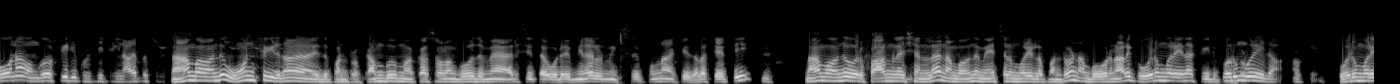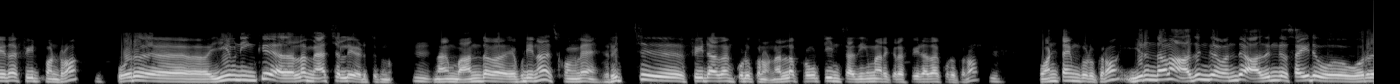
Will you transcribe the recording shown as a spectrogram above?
ஓனா உங்க ஃபீட் கொடுத்துட்டு இருக்கீங்களா அதை பத்தி சொல்லுங்க. நாம வந்து ஓன் ஃபீடு தான் இது பண்றோம். கம்பு மக்காசோளம் கோதுமை அரிசி தவிடு மினரல் மிக்ஸ் புண்ணாக்கு இதெல்லாம் சேர்த்து. நாம வந்து ஒரு ஃபார்முலேஷன்ல நம்ம வந்து மேய்ச்சல் முறையில பண்றோம். நம்ம ஒரு நாளைக்கு ஒரு முறை தான் ஃபீட் ஒரு முறை தான் ஓகே ஒரு முறை தான் ஃபீட் பண்றோம். ஒரு ஈவினிங்க்கு அதெல்லாம் மேட்ச்லயே எடுத்துக்கணும். நம்ம அந்த எப்படின்னா வச்சுக்கோங்களேன் ரிச் ஃபீடா தான் கொடுக்குறோம். நல்ல ப்ரோட்டீன்ஸ் அதிகமா இருக்கிற ஃபீடா தான் கொடுக்குறோம். ஒன் டைம் கொடுக்குறோம். இருந்தாலும் அதுங்க வந்து அதுங்க சைடு ஒரு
